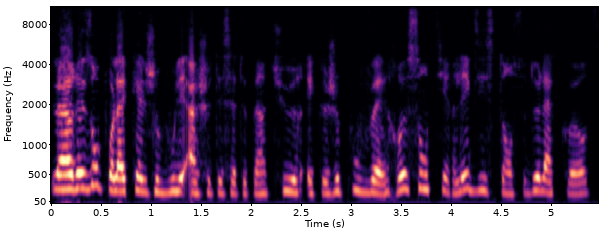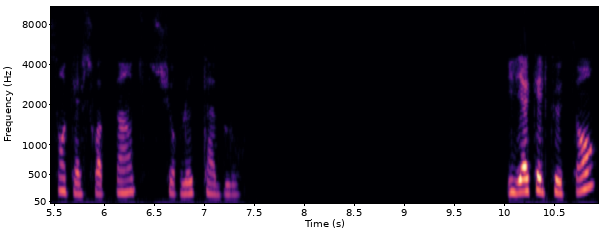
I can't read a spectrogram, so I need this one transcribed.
La raison pour laquelle je voulais acheter cette peinture est que je pouvais ressentir l'existence de la corde sans qu'elle soit peinte sur le tableau. Il y a quelque temps,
